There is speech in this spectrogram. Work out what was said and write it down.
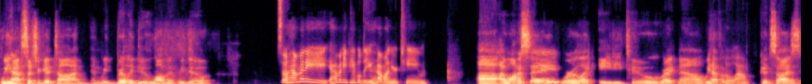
we have such a good time and we really do love it. We do. So how many how many people do you have on your team? Uh, i want to say we're like 82 right now. We have a oh, wow. good size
